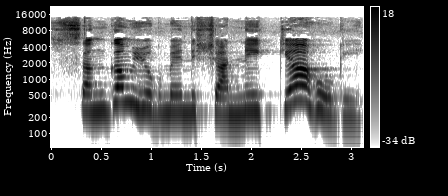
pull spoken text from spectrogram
संगम युग में निशानी क्या होगी?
